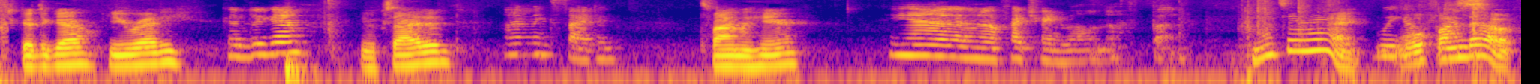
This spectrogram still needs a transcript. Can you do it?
It's Good to go. You ready? Good to go. You excited? I'm excited. It's finally here. Yeah, I don't know if I trained well enough, but that's all right. We will find out.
